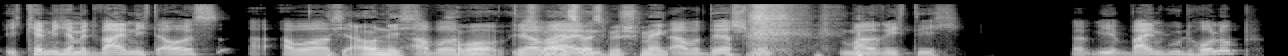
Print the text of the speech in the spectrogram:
ich kenne mich ja mit Wein nicht aus, aber ich auch nicht, aber, aber ich weiß, Wein, was mir schmeckt. Aber der schmeckt mal richtig. Weingut Hollup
